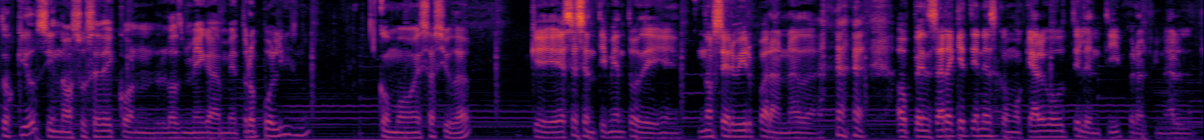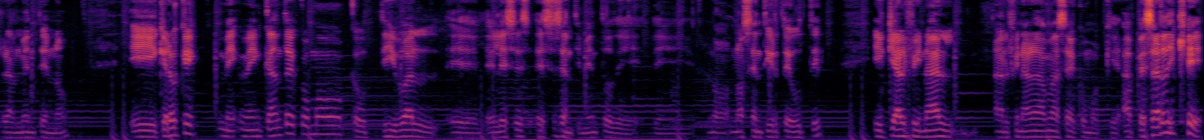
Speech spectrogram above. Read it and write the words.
Tokio, sino sucede con los mega metrópolis, ¿no? Como esa ciudad, que ese sentimiento de no servir para nada, o pensar que tienes como que algo útil en ti, pero al final realmente no. Y creo que me, me encanta cómo cautiva el, el- el ese, ese sentimiento de, de no, no sentirte útil y que al final, al final nada más sea como que, a pesar de que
